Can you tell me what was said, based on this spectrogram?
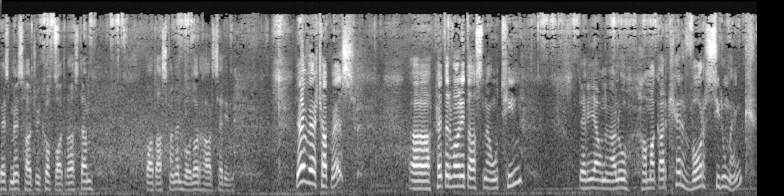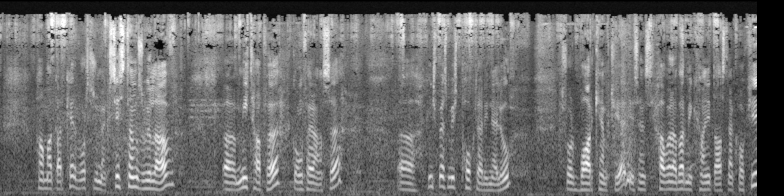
ես մեծ հաճույքով պատրաստ եմ պատասխանել բոլոր հարցերին եւ վերջապես փետրվարի 18-ին տեղի է ունենալու համակարգեր, որ սիրում ենք, համակարգեր, որ սիրում ենք. Systems We Love meet-up-ը, կոնֆերանսը, ինչպես միշտ փոքր է լինելու, որ camp չի, էլի, այսպես հավանաբար մի քանի տասնյակ հոգի։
